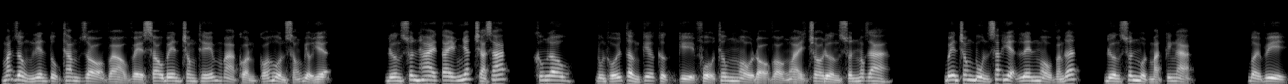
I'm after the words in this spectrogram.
mắt rồng liên tục thăm dò vào về sau bên trong thế mà còn có hồn sóng biểu hiện. Đường xuân hai tay nhất trà sát, không lâu, bùn khối tầng kia cực kỳ phổ thông màu đỏ vỏ ngoài cho đường xuân móc ra. Bên trong bùn xác hiện lên màu vàng đất, đường xuân một mặt kinh ngạc bởi vì,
